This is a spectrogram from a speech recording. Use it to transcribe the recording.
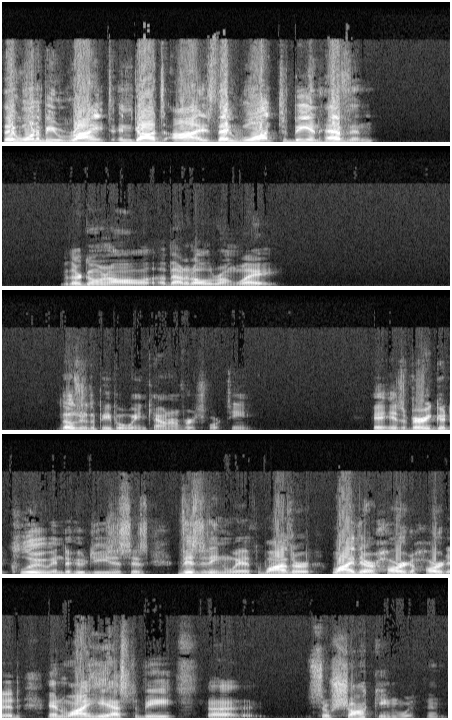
They want to be right in God's eyes. They want to be in heaven, but they're going all about it all the wrong way. Those are the people we encounter in verse 14 is a very good clue into who Jesus is visiting with, why they're, why they're hard hearted, and why he has to be uh, so shocking with them.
